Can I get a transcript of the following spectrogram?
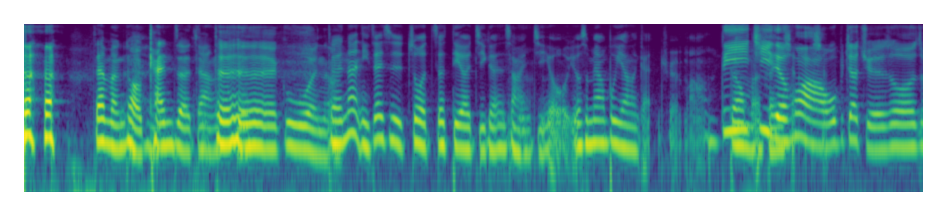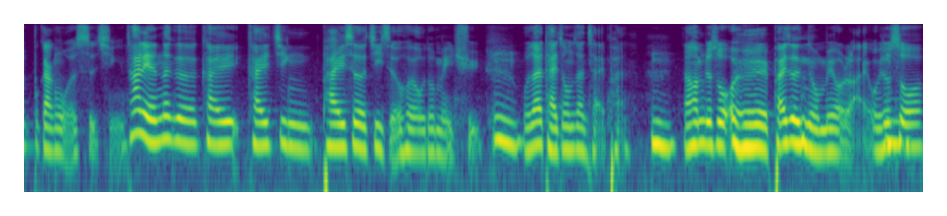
在门口看着这样。对对对，顾问啊。对，那你这次做这第二季跟上一季有有什么样不一样的感觉吗？第一季的话，我比较觉得说这不干我的事情，他连那个开开镜拍摄记者会我都没去，嗯，我在台中站裁判，嗯，然后他们就说，哎，拍摄你怎么没有来？我就说。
